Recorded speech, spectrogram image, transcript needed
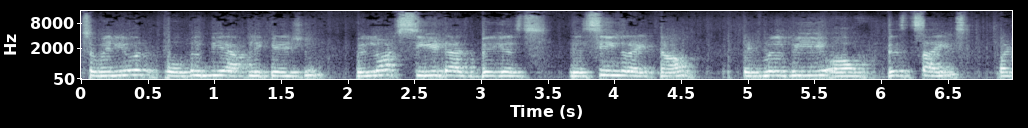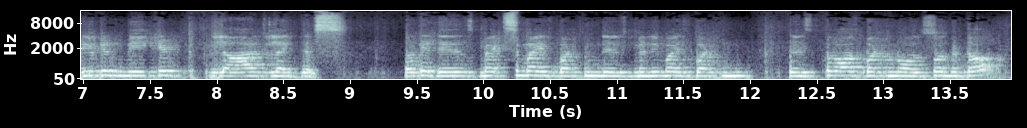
So when you open the application, will not see it as big as you're seeing right now. It will be of this size, but you can make it large like this. Okay, there is maximize button, there is minimize button, there is cross button also on the top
